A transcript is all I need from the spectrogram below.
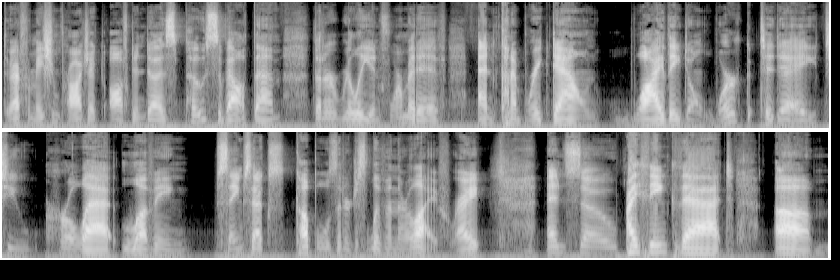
the Reformation Project often does posts about them that are really informative and kind of break down why they don't work today to hurl at loving same sex couples that are just living their life, right? And so I think that um,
